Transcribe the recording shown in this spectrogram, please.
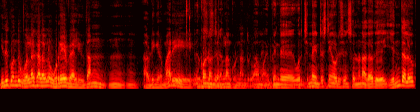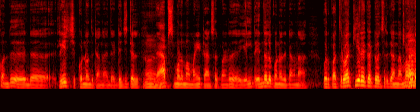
இதுக்கு வந்து உலக அளவுல ஒரே வேல்யூ தான். அப்படிங்கிற மாதிரி சிஸ்டம்லாம் கொண்டு வந்துருவாங்க. ஆமா இப்போ இந்த ஒரு சின்ன இன்ட்ரெஸ்டிங் ஒரு விஷயம் சொல்லணும்னா அதாவது எந்த அளவுக்கு வந்து இந்த ரீச் கொண்டு வந்துட்டாங்க இந்த டிஜிட்டல் இந்த ஆப்ஸ் மூலமா மணி ட்ரான்ஸ்ஃபர் பண்றது எல்- எந்த அளவுக்கு கொண்டு வந்துட்டாங்கன்னா ஒரு பத்து ரூபா கீரை கட்டு வச்சிருக்க அந்த அம்மாவோட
